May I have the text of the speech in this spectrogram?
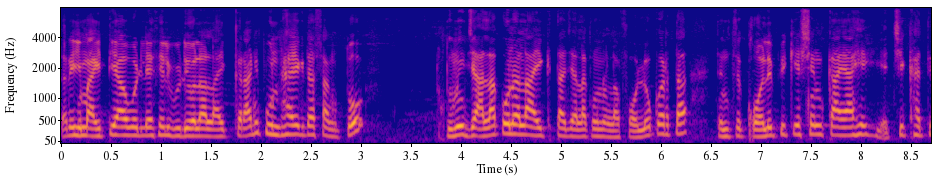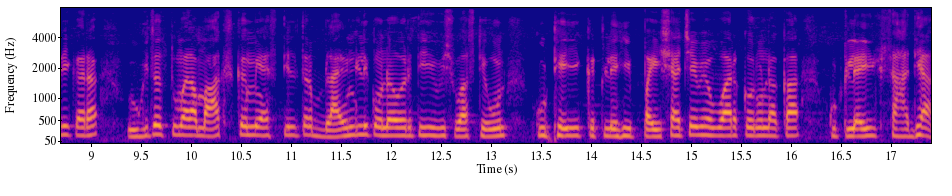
तर ही माहिती आवडली असेल व्हिडिओला लाईक करा आणि पुन्हा एकदा सांगतो तुम्ही ज्याला कोणाला ऐकता ज्याला कोणाला फॉलो करता त्यांचं क्वालिफिकेशन काय आहे याची खात्री करा. उगीच तुम्हाला मार्क्स कमी असतील तर ब्लाइंडली कोणावरतीही विश्वास ठेवून कुठेही कुठलेही पैशाचे व्यवहार करू नका. कुठल्याही साध्या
